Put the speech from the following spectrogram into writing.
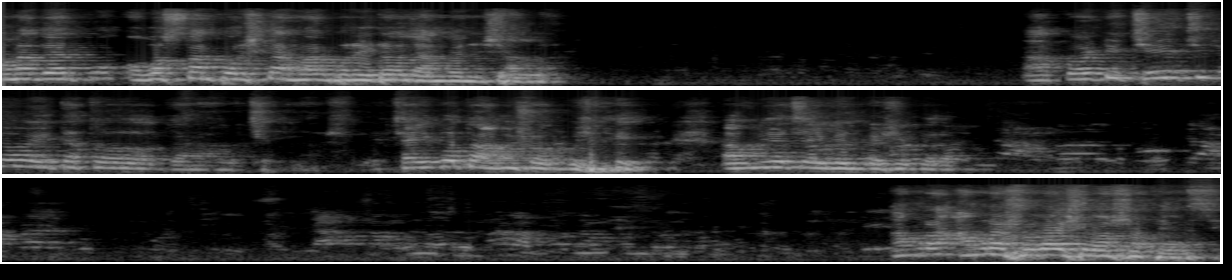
ওনাদের অবস্থান পরিষ্কার হওয়ার পরে এটাও জানবেন ইনশাল্লাহ আর কয়টি চেয়েছিল, এটা তো জানা উচিত না। চাইব তো আমি সবগুলি আপনিও চাইবেন বেশি করে। আমরা আমরা সবাই সবার সাথে আছি।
